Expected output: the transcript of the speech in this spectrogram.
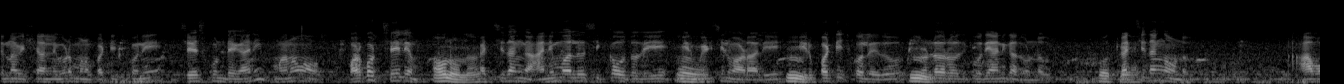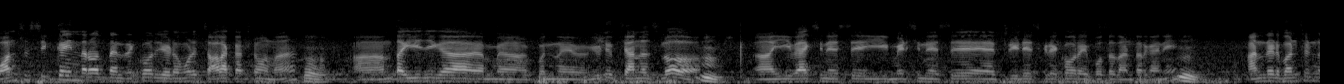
చిన్న విషయాల్ని కూడా మనం పట్టించుకొని చేసుకుంటే గానీ మనం వర్కౌట్ చేయలేము అవునవునా? ఖచ్చితంగా అనిమల్ సిక్ అవుతుంది మీరు మెడిసిన్ వాడాలి. మీరు పట్టించుకోలేదు రెండో రోజుకి ఉదయానికి అది ఉండదు. ఖచ్చితంగా ఉండదు. ఆ వన్స్ సిక్ అయిన తర్వాత దాన్ని రికవర్ చేయడం కూడా చాలా కష్టం అన్న. అంత ఈజీగా కొన్ని యూట్యూబ్ ఛానల్స్లో ఉమ్, ఈ వ్యాక్సిన్ వేస్తే ఈ మెడిసిన్ వేస్తే త్రీ డేస్కి రికవర్ అయిపోతుంది అంటారు కానీ హండ్రెడ్ పర్సెంట్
